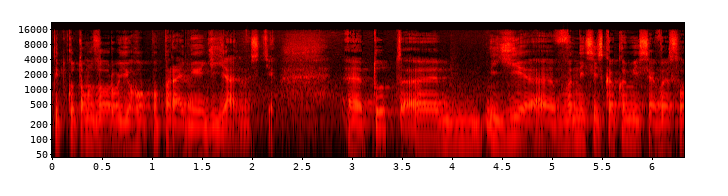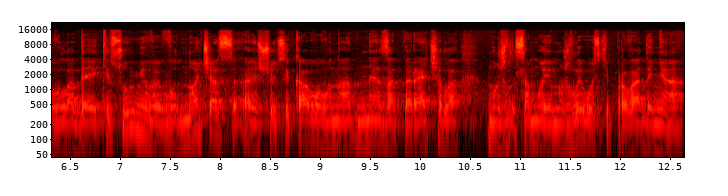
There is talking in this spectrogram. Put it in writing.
під кутом зору його попередньої діяльності. Е, Тут е, є Венеційська комісія висловила деякі сумніви. Водночас, що цікаво, вона не заперечила самої можливості проведення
